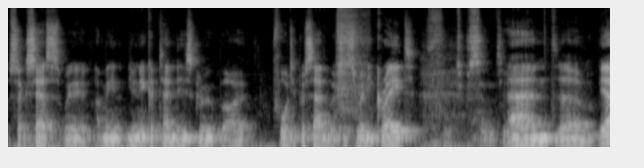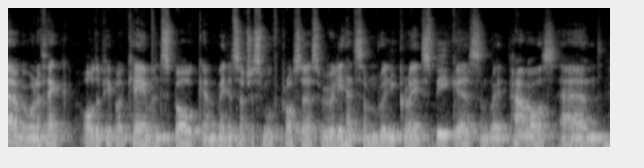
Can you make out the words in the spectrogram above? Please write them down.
success. We, I mean, unique attendees grew by forty percent, which is really great. Forty percent. Yeah. And um, yeah, we want to thank all the people that came and spoke and made it such a smooth process. We really had some really great speakers, some great panels, and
